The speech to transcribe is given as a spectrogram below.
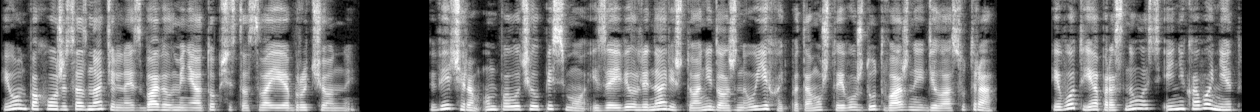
И он, похоже, сознательно избавил меня от общества своей обрученной. Вечером он получил письмо и заявил Ленаре, что они должны уехать, потому что его ждут важные дела с утра. И вот я проснулась, и никого нет.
